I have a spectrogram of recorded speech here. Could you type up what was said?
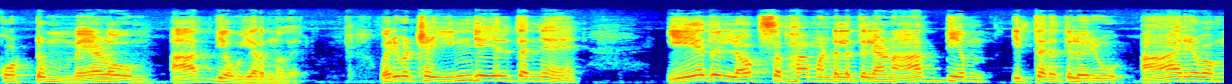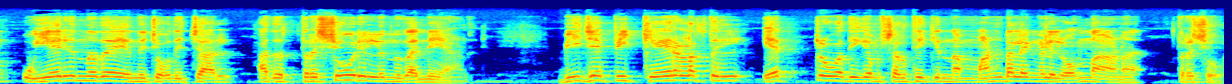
കൊട്ടും മേളവും ആദ്യം ഉയർന്നത്. ഒരുപക്ഷെ ഇന്ത്യയിൽ തന്നെ ഏത് ലോക്സഭാ മണ്ഡലത്തിലാണ് ആദ്യം ഇത്തരത്തിലൊരു ആരവം ഉയരുന്നത് എന്ന് ചോദിച്ചാൽ അത് തൃശ്ശൂരിൽ നിന്ന് തന്നെയാണ്. ബി ജെ പി കേരളത്തിൽ ഏറ്റവും അധികം ശ്രദ്ധിക്കുന്ന മണ്ഡലങ്ങളിൽ ഒന്നാണ് തൃശൂർ.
